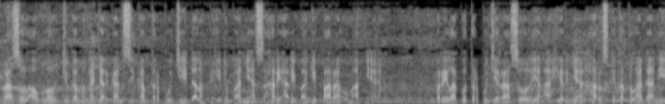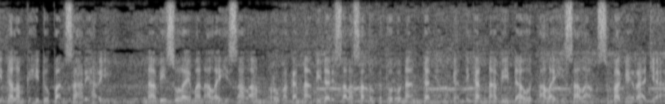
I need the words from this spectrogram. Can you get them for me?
Rasul Allah juga mengajarkan sikap terpuji dalam kehidupannya sehari-hari bagi para umatnya. Perilaku terpuji Rasul yang akhirnya harus kita teladani dalam kehidupan sehari-hari. Nabi Sulaiman alaihi salam merupakan nabi dari salah satu keturunan dan yang menggantikan Nabi Daud alaihi salam sebagai raja.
